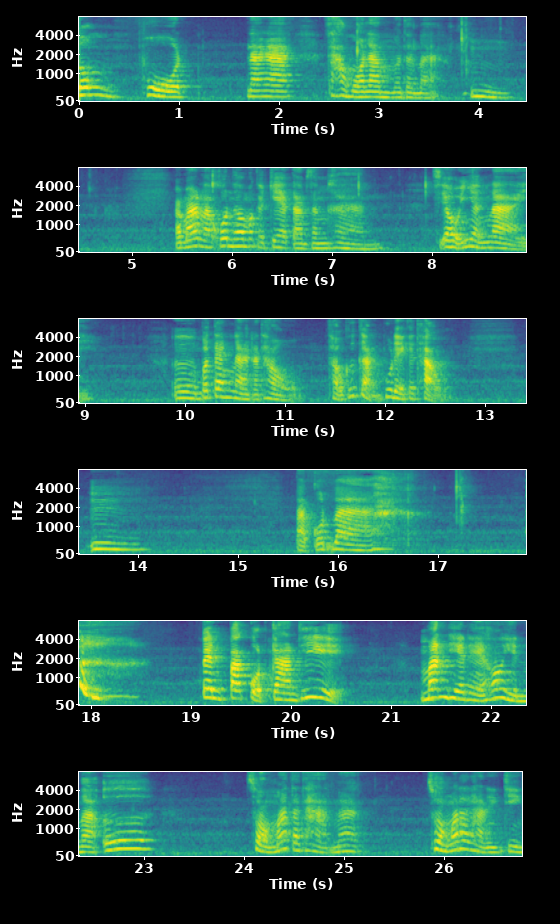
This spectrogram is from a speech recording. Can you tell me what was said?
ลงโพสต์นะคะสาวหมอลำมาจันมาอืมประมาณว่าคนเข้ามากะแก่ตามสังขารเสิเอาอีหยังหลาย เออบ่แต่งหน้ากะเถ่า เถ่าคือกันผู้ใดกะเถ่าอืมปรากฏว่า เป็นปรากฏการณ์ที่มั่นเทียนแห่ห้องเห็นว่า เออสองมาตรฐานมากสองมาตรฐานจริง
